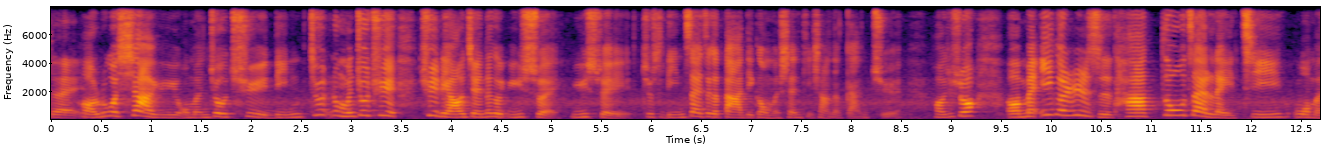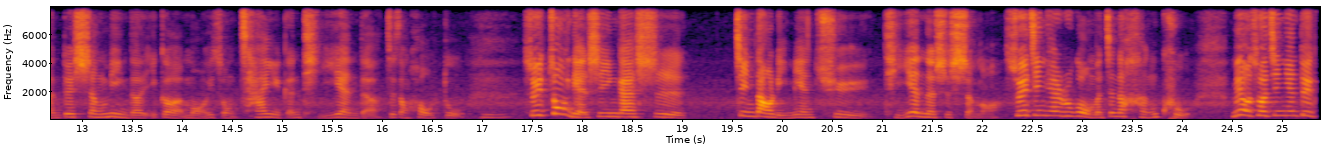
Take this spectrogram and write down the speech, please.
对，好。如果下雨，我们就去淋，就我们就去去了解那个雨水，雨水就是淋在这个大地跟我们身体上的感觉。好，就说呃，每一个日子它都在累积我们对生命的一个某一种参与跟体验的这种厚度。嗯，所以重点是应该是进到里面去体验的是什么。所以今天如果我们真的很苦。没有说今天对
